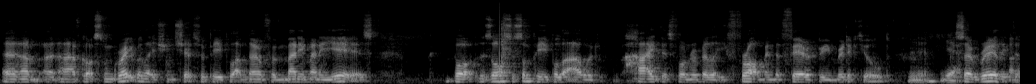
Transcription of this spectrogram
And, and I've got some great relationships with people I've known for many, many years. But there's also some people that I would hide this vulnerability from in the fear of being ridiculed. Yeah. Yeah. So really, the,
